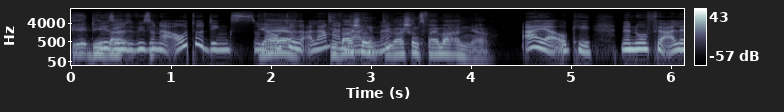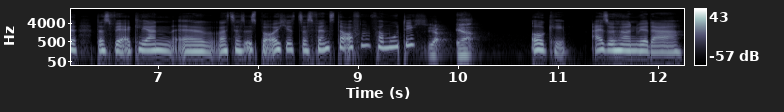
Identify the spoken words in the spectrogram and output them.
Die, die Nee, war- so, wie so eine Autodings, so eine ja, ja, Autoalarmanlage, die war schon, ne? Die war schon zweimal an, ja. ah ja, okay. Na, nur für alle, dass wir erklären, äh, was das ist. Bei euch ist das Fenster offen, vermute ich? ja. Ja, Okay, also hören wir da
